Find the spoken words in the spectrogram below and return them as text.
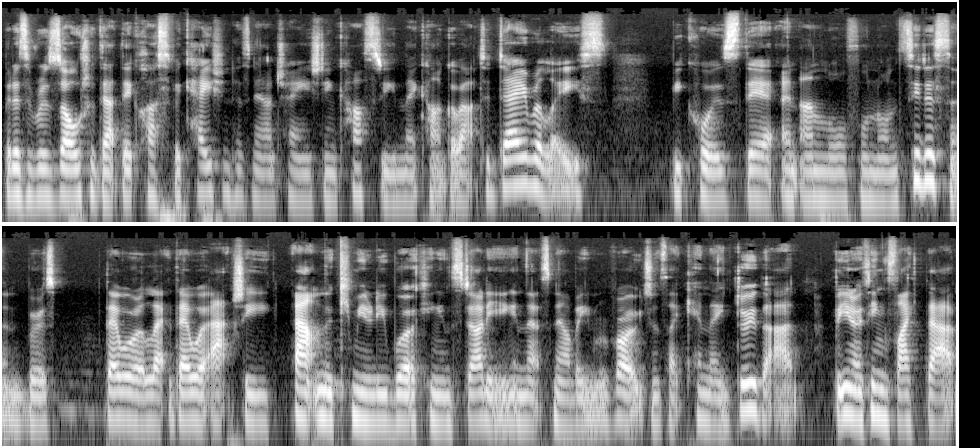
but as a result of that, their classification has now changed in custody, and they can't go out to day release because they're an unlawful non-citizen, whereas they were they were actually out in the community working and studying, and that's now been revoked. And it's like, can they do that? But you know, things like that.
